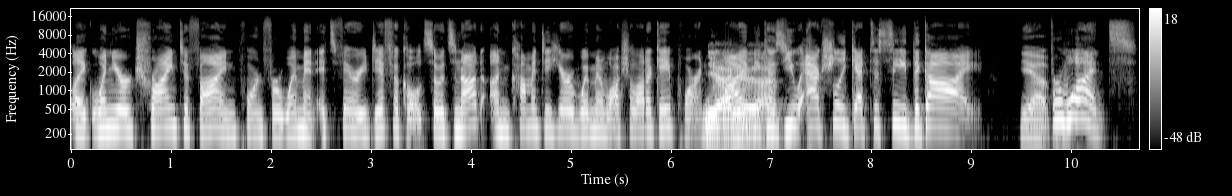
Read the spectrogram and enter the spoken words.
like when you're trying to find porn for women, it's very difficult. So it's not uncommon to hear women watch a lot of gay porn. Yeah, Why? Because you actually get to see the guy. Yeah. For once.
